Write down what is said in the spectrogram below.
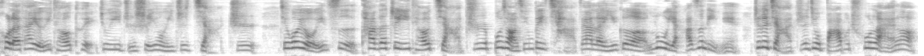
后来她有一条腿就一直是用一只假肢，结果有一次她的这一条假肢不小心被卡在了一个路牙子里面，这个假肢就拔不出来了，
